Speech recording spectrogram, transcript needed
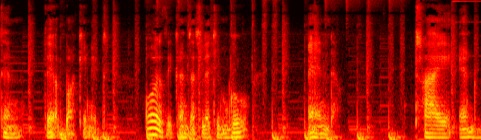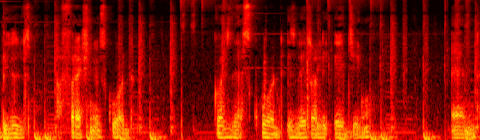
then they are back in it. Or they can just let him go and try and build a fresh new squad because their squad is literally aging and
